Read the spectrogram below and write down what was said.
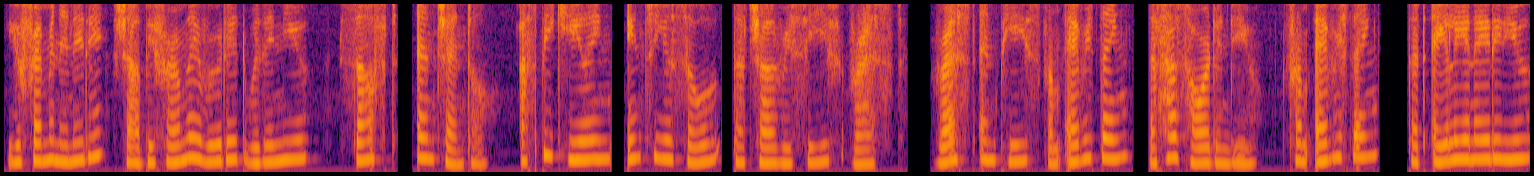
Your femininity shall be firmly rooted within you, soft and gentle. I speak healing into your soul that shall receive rest. Rest and peace from everything that has hardened you, from everything that alienated you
